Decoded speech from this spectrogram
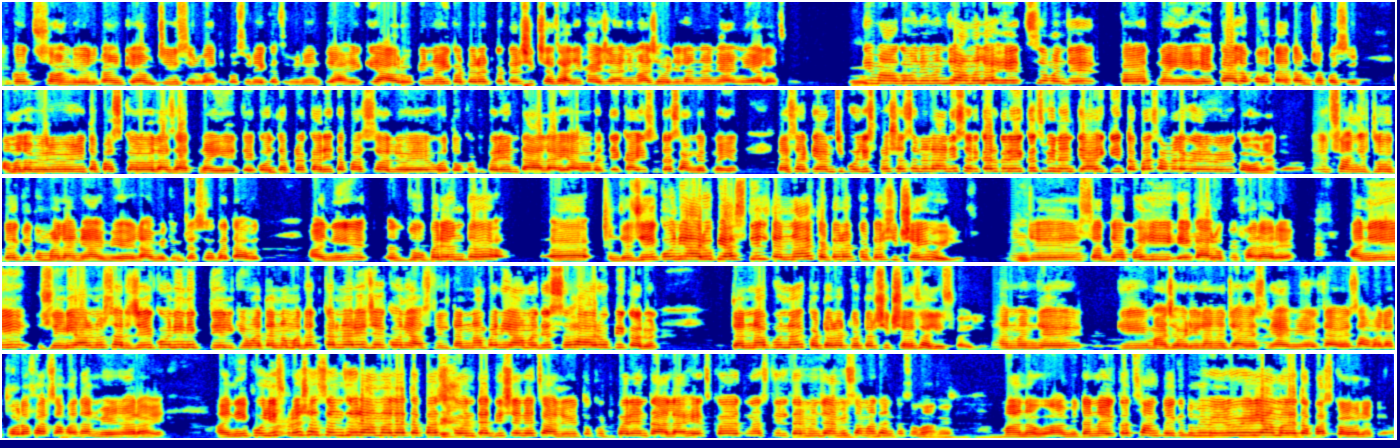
एकच सांगेल कारण की आमची सुरुवातीपासून एकच विनंती आहे की आरोपींनाही कठोरात कठोर शिक्षा झाली पाहिजे आणि माझ्या वडिलांना न्याय मिळालाच पाहिजे. ती मागवणे म्हणजे आम्हाला हेच म्हणजे कळत नाहीये हे का लपवतात आमच्यापासून? आम्हाला वेळोवेळी तपास कळवला जात नाहीये. ते कोणत्या प्रकारे तपास चालू आहे व तो कुठपर्यंत आलाय याबाबत ते काही सुद्धा सांगत नाहीयेत. त्यासाठी आमची पोलीस प्रशासनाला आणि सरकारकडे एकच विनंती आहे की तपास आम्हाला वेळोवेळी कळवण्यात यावा तेच सांगितलं होतं की तुम्हाला न्याय मिळेल. आम्ही तुमच्यासोबत आहोत. आणि जोपर्यंत म्हणजे जे कोणी आरोपी असतील त्यांना कठोरात कठोर शिक्षाही होईल. म्हणजे सध्या ही एक आरोपी फरार आहे. आणि सीडीआरनुसार जे कोणी निघतील किंवा त्यांना मदत करणारे जे कोणी असतील त्यांना पण यामध्ये सह आरोपी करून त्यांना पुन्हा कठोरात कठोर शिक्षा झालीच पाहिजे. म्हणजे की माझ्या वडिलांना ज्यावेळेस न्याय मिळेल त्यावेळेस आम्हाला थोडंफार समाधान मिळणार आहे. आणि पोलीस प्रशासन जर आम्हाला तपास कोणत्या दिशेने चालू आहे तो कुठपर्यंत आला हेच कळत नसतील तर म्हणजे आम्ही समाधान कसं मागाय मानावं? आम्ही त्यांना एकच सांगतोय की तुम्ही वेळोवेळी आम्हाला तपास कळवण्यात या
